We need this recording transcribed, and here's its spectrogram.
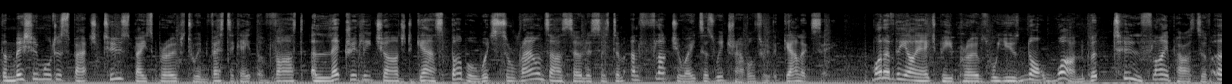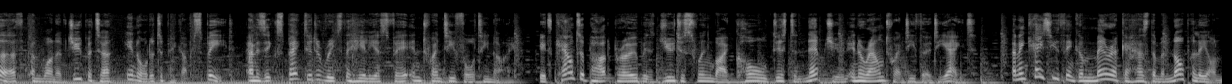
the mission will dispatch two space probes to investigate the vast, electrically charged gas bubble which surrounds our solar system and fluctuates as we travel through the galaxy. One of the IHP probes will use not one, but two flypaths of Earth and one of Jupiter in order to pick up speed, and is expected to reach the heliosphere in 2049. Its counterpart probe is due to swing by cold, distant Neptune in around 2038. And in case you think America has the monopoly on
